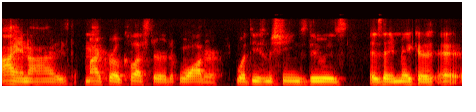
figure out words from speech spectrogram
ionized, micro-clustered water. What these machines do is is they make a,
